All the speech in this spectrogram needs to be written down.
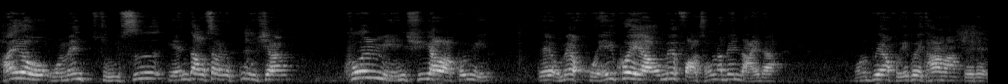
还有我们祖师言道上的故乡，昆明需要啊，昆明，对，我们要回馈啊，我们要法从那边来的，我们不要回馈他吗？对不对？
